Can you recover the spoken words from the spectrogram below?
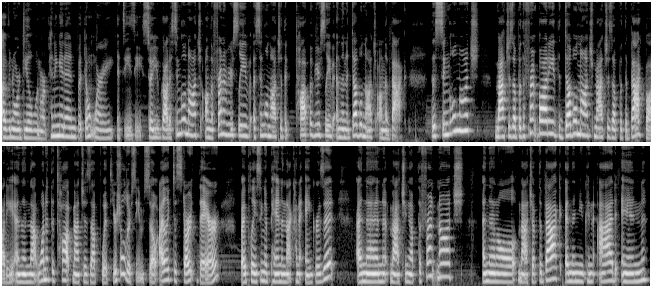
of an ordeal when we're pinning it in, but don't worry, it's easy. So you've got a single notch on the front of your sleeve, a single notch at the top of your sleeve, and then a double notch on the back. The single notch matches up with the front body, the double notch matches up with the back body, and then that one at the top matches up with your shoulder seam. So I like to start there by placing a pin and that kind of anchors it, and then matching up the front notch, and then I'll match up the back, and then you can add in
